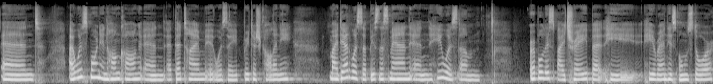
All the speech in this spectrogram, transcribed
And I was born in Hong Kong, and at that time it was a British colony. My dad was a businessman, and he was um, herbalist by trade, but he he ran his own store,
